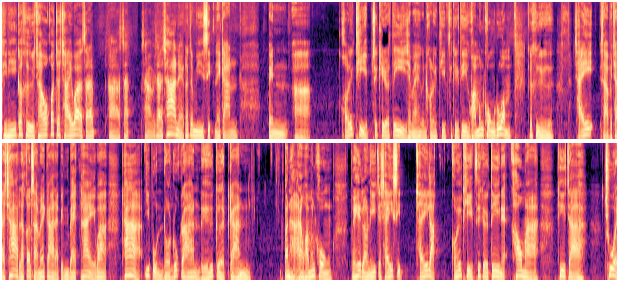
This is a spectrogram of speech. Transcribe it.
ทีนี้ก็คือเขาก็จะใช้ว่าสหรัฐสหประชาชาติเนี่ยก็จะมีสิทธิ์ในการเป็น collective security ใช่ไหมเป็น collective security ความมั่นคงร่วมก็คือใช้สหประชาชาติแล้วก็สหรัฐอเมริกาเป็นแบ็กให้ว่าถ้าญี่ปุ่นโดนรุกรานหรือเกิดการปัญหาทางความมั่นคง ประเทศเหล่านี้จะใช้สิทธิ์ใช้หลัก collective security เนี่ยเข้ามาที่จะช่วย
